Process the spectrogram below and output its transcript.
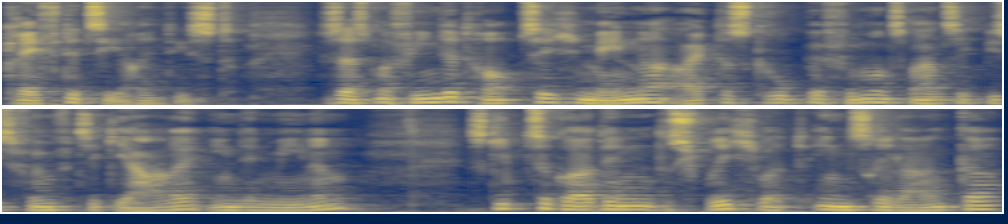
kräftezehrend ist. Das heißt, man findet hauptsächlich Männer Altersgruppe 25 bis 50 Jahre in den Minen. Es gibt sogar den, das Sprichwort in Sri Lanka,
